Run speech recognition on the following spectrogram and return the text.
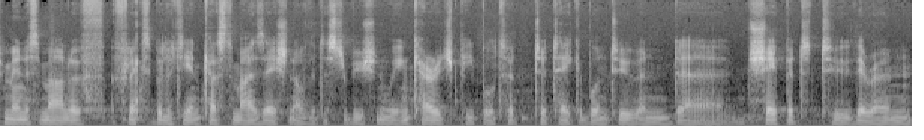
tremendous amount of flexibility and customization of the distribution. We encourage people to, to take Ubuntu and uh, shape it to their own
